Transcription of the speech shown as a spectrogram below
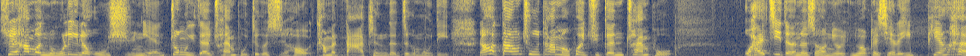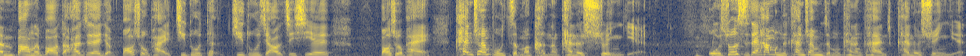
所以他们努力了五十年，终于在川普这个时候，他们达成的这个目的。然后当初他们会去跟川普。我还记得那时候纽纽约写了一篇很棒的报道，他就在讲保守派、基督基督教这些保守派看川普怎么可能看得顺眼？我说实在，他们看川普怎么看得看看得顺眼？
